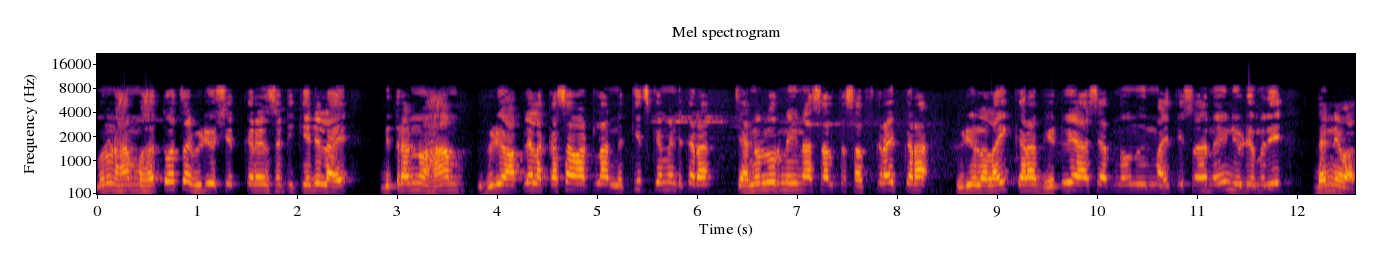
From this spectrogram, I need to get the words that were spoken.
म्हणून हा महत्त्वाचा व्हिडिओ शेतकऱ्यांसाठी केलेला आहे. मित्रांनो हा व्हिडिओ आपल्याला कसा वाटला नक्कीच कमेंट करा. चॅनलवर नवीन असाल तर सबस्क्राईब करा. व्हिडिओला लाईक करा. भेटूया अशात नवनवीन माहितीसह नवीन व्हिडिओमध्ये. धन्यवाद.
